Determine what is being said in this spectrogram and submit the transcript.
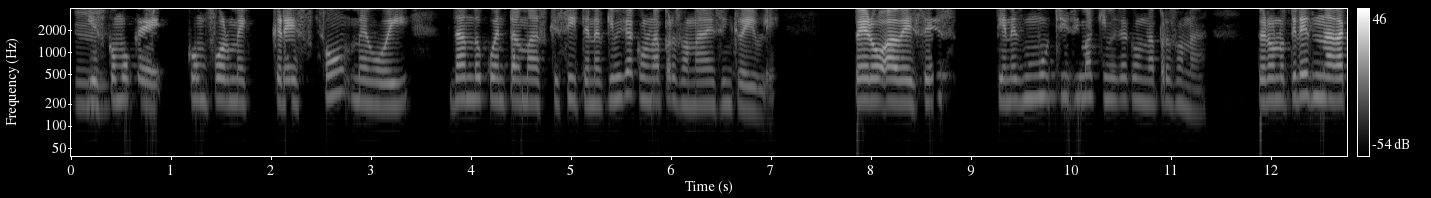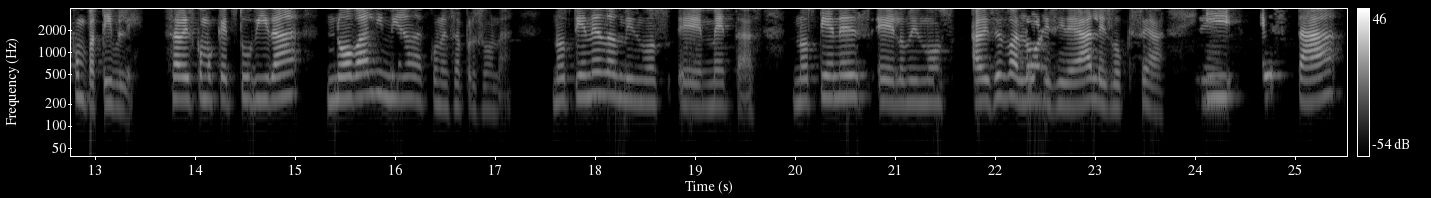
Y es mm. como que conforme crezco me voy dando cuenta más que sí, tener química con una persona es increíble, pero a veces tienes muchísima química con una persona, pero no tienes nada compatible. Sabes, como que tu vida no va alineada con esa persona. No tienes las mismas eh, metas, no tienes eh, los mismos, a veces valores, ideales, lo que sea. Y está,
